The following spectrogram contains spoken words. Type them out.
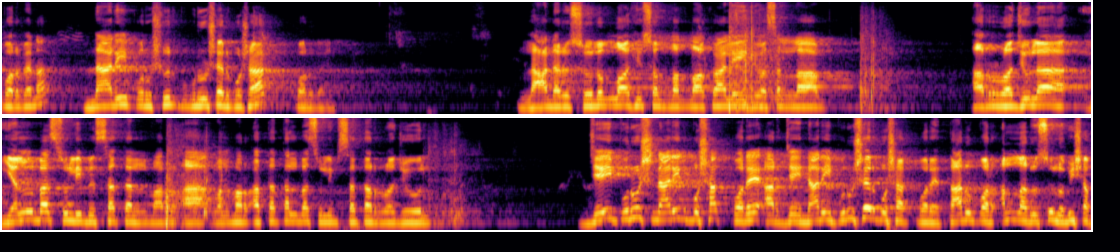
পরবে না, নারী পুরুষের পুরুষের পোশাক পরবে না। লানা রসুল্লাহ সাল্লাহ আলহি ওয়াসাল্লাম আর রজুলা। যেই পুরুষ নারীর পোশাক পরে আর যেই নারী পুরুষের পোশাক পরে, তার উপর আল্লাহ রসুল অভিশাপ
